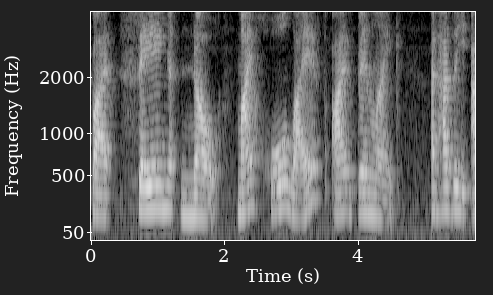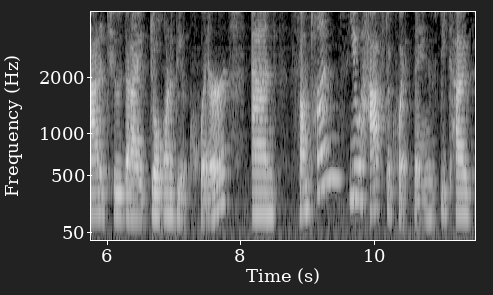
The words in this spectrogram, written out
but saying no. My whole life, I've been like, I've had the attitude that I don't want to be a quitter. And sometimes you have to quit things because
